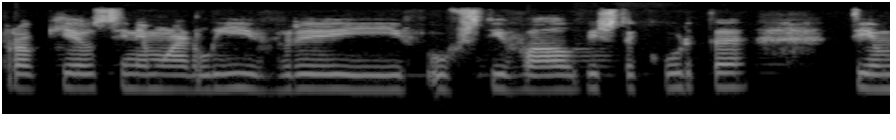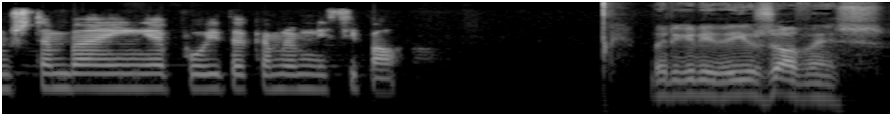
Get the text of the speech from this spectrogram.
para o que é o cinema ao ar livre e o festival Vista Curta, temos também apoio da Câmara Municipal. Margarida, e os jovens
